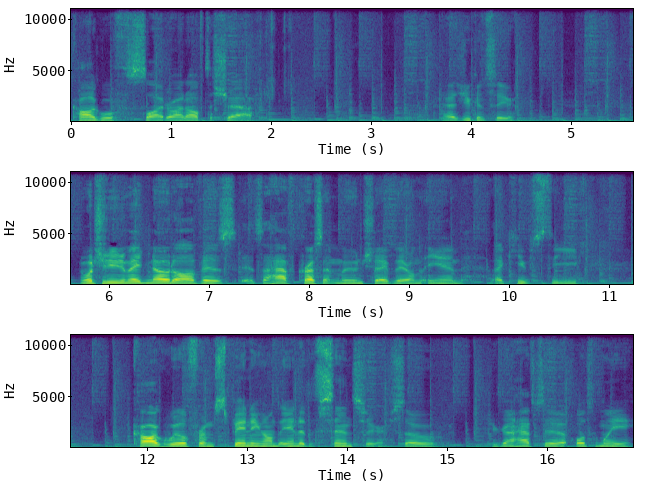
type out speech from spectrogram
cog will slide right off the shaft as you can see. And what you need to make note of is it's a half crescent moon shape there on the end that keeps the cogwheel from spinning on the end of the sensor. So you're gonna have to ultimately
